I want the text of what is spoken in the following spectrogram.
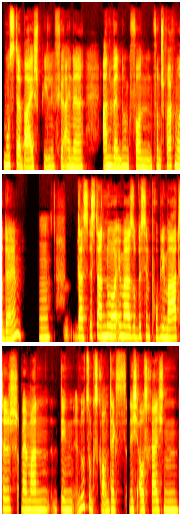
Musterbeispiel für eine Anwendung von, von Sprachmodellen. Mhm. Das ist dann nur immer so ein bisschen problematisch, wenn man den Nutzungskontext nicht ausreichend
